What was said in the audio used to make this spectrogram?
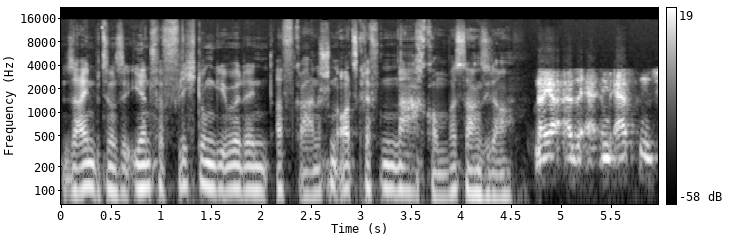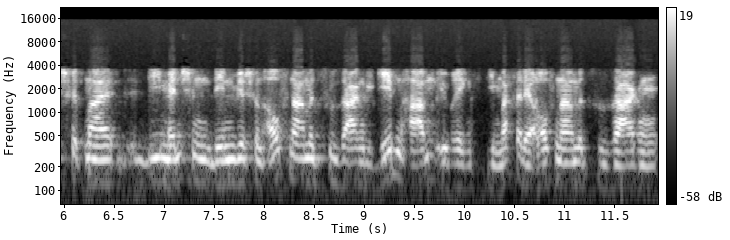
sein, beziehungsweise ihren Verpflichtungen gegenüber den afghanischen Ortskräften nachkommen? Was sagen Sie da? Naja, also im ersten Schritt mal die Menschen, denen wir schon Aufnahmezusagen gegeben haben, übrigens die Masse der Aufnahmezusagen äh,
